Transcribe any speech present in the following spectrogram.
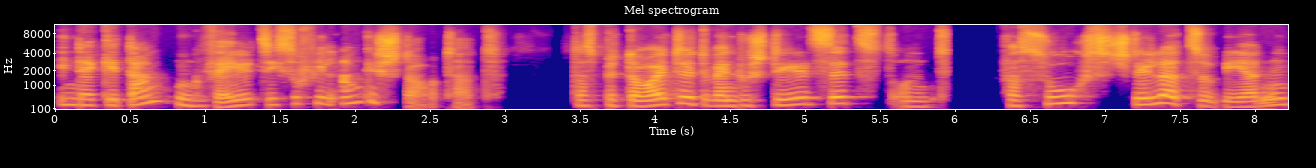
in der Gedankenwelt sich so viel angestaut hat. Das bedeutet, wenn du still sitzt und versuchst, stiller zu werden,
